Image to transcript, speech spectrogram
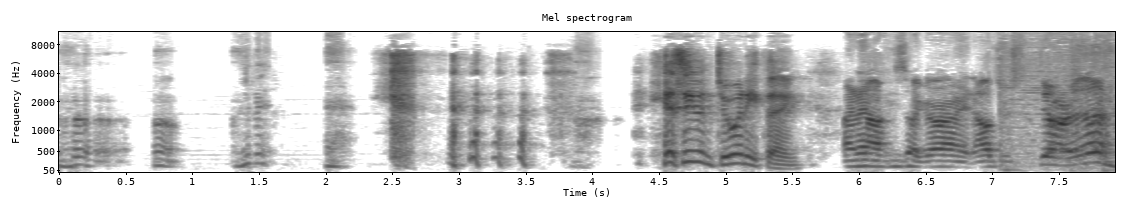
He doesn't even do anything. I know. He's like, all right, I'll just. Uh,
